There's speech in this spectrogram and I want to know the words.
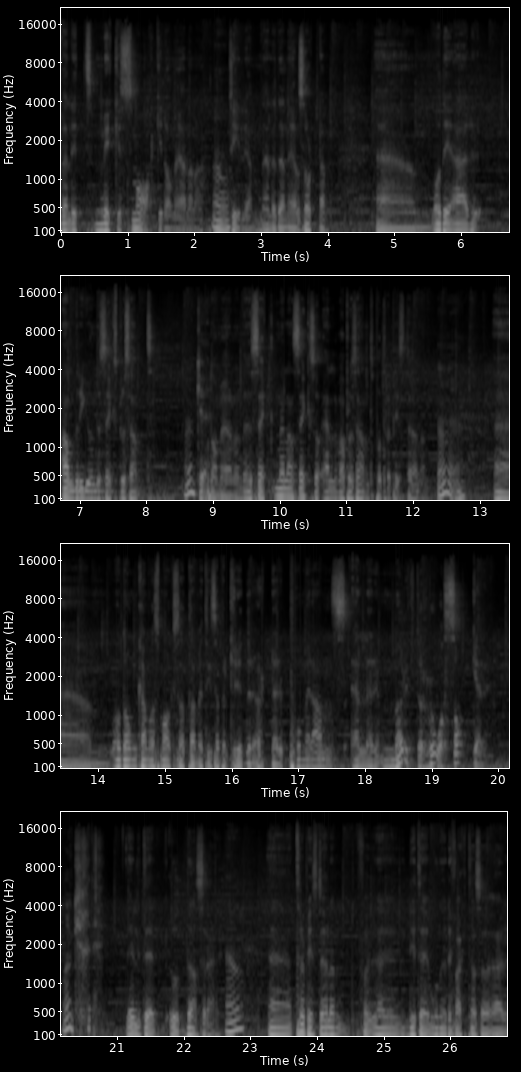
väldigt mycket smak i de ölarna Ja. tydligen, eller den ölsorten. Ehm, och det är aldrig under 6% Okej. på de ölen. Det är sex, mellan 6 och 11% på trappistölen. Ja, ja. Ehm, och de kan vara smaksatta med till exempel kryddörter, pomerans eller mörkt råsocker. Okej. Det är lite udda sådär. Ja. Uh, trappistölen, för, eh, lite onödig fakta, så är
